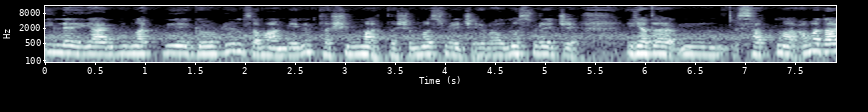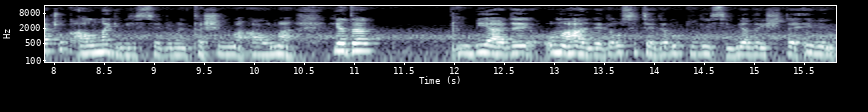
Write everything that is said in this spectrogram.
ille yani bu nakliye gördüğüm zaman benim taşınma, taşınma süreci, ev alma süreci ya da ım, satma ama daha çok alma gibi hissediyorum. Yani taşınma, alma ya da bir yerde o mahallede, o sitede mutlu değilsin ya da işte evin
